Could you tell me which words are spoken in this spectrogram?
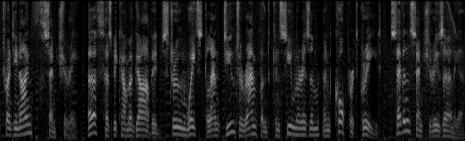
the 29th century, Earth has become a garbage-strewn wasteland due to rampant consumerism and corporate greed. Seven centuries earlier,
